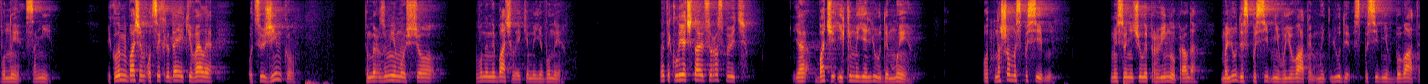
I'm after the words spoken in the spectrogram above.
вони самі. І коли ми бачимо оцих людей, які вели оцю жінку, то ми розуміємо, що вони не бачили, якими є вони. Знаєте, коли я читаю цю розповідь, я бачу, якими є люди ми. От на що ми спосібні? Ми сьогодні чули про війну, правда? Ми люди спосібні воювати, ми люди спосібні вбивати.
